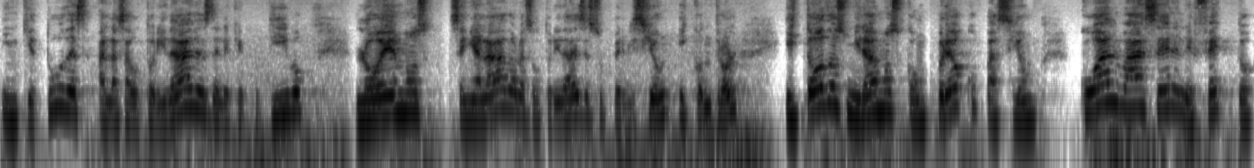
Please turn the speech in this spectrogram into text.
inquietudes a las autoridades del Ejecutivo, lo hemos señalado a las autoridades de supervisión y control y todos miramos con preocupación cuál va a ser el efecto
